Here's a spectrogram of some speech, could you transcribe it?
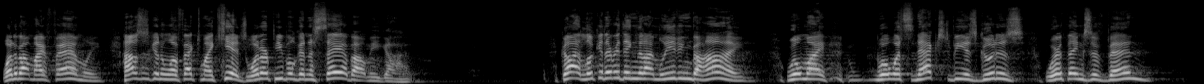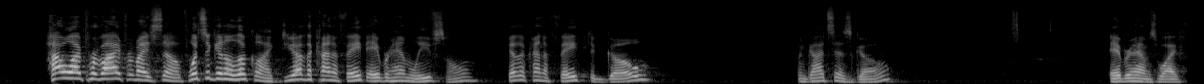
What about my family? How's this going to affect my kids? What are people going to say about me, God? God, look at everything that I'm leaving behind. Will, my, will what's next be as good as where things have been? How will I provide for myself? What's it going to look like? Do you have the kind of faith Abraham leaves home? Do you have the kind of faith to go when God says go? Abraham's wife,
